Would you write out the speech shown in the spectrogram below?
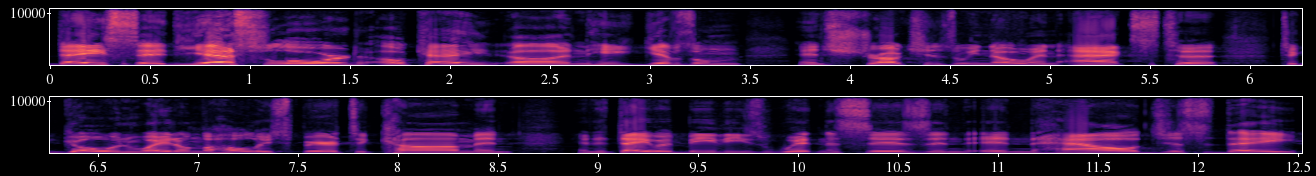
They said, Yes, Lord, okay. Uh, and He gives them instructions, we know in Acts, to, to go and wait on the Holy Spirit to come and, and that they would be these witnesses, and, and how just they,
